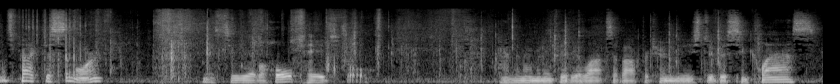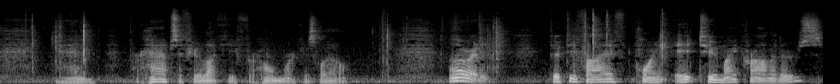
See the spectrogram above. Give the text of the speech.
Let's practice some more. Let's see, we have a whole page full. And then I'm going to give you lots of opportunities to do this in class, and perhaps, if you're lucky, for homework as well. Alrighty, 55.82 micrometers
